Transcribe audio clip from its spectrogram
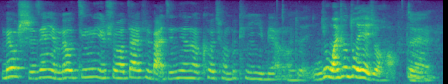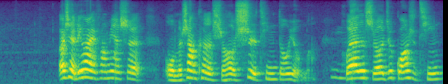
没有时间，也没有精力说再去把今天的课全部听一遍了。对，你就完成作业就好。对。而且另外一方面是我们上课的时候试听都有嘛，回来的时候就光是听，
